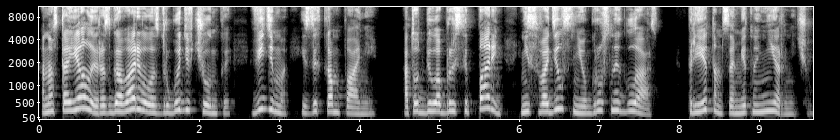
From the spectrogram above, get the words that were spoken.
Она стояла и разговаривала с другой девчонкой, видимо, из их компании. А тот белобрысый парень не сводил с нее грустных глаз, при этом заметно нервничал.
